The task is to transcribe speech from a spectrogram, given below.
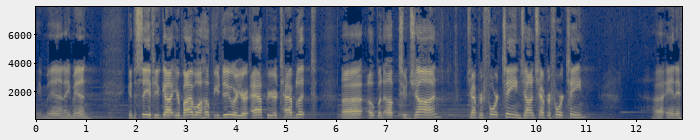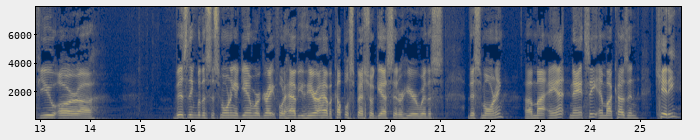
Amen. Amen. Good to see if you've got your Bible. I hope you do, or your app or your tablet. Uh, open up to John chapter 14. John chapter 14. Uh, and if you are uh, visiting with us this morning, again, we're grateful to have you here. I have a couple special guests that are here with us this morning. Uh, my aunt Nancy and my cousin Kitty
